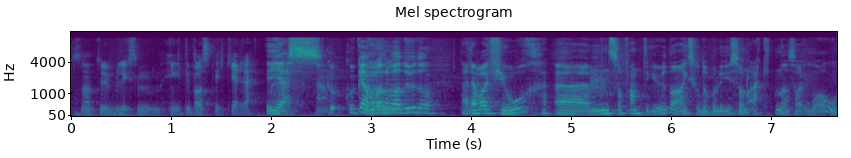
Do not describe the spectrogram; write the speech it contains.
sånn at du liksom egentlig bare stikker rett Yes. Ja. Hvor, hvor gammel var du da? Nei, det var i fjor. Men um, så fant jeg ut da jeg skrudde på lyset under akten, og så jeg, wow.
